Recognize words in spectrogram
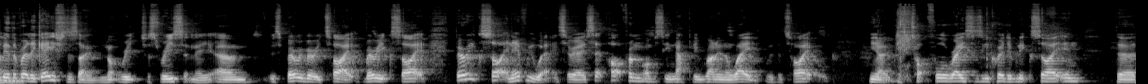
near the relegation zone, not re- just recently. Um, it's very, very tight, very exciting, very exciting everywhere in Serie A, except apart from obviously Napoli running away with the title. You know, the top four race is incredibly exciting the,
